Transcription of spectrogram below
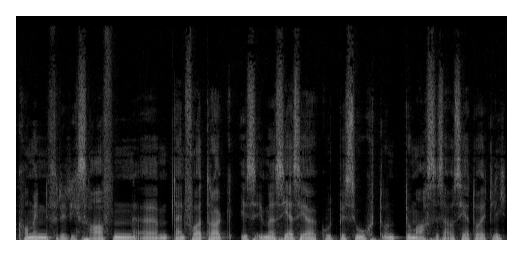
kommen in Friedrichshafen. Ähm, dein Vortrag ist immer sehr, sehr gut besucht und du machst es auch sehr deutlich.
